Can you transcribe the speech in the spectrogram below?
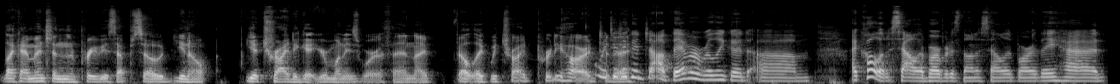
like I mentioned in the previous episode, you know, you try to get your money's worth, and I felt like we tried pretty hard We today. did a good job. They have a really good um I call it a salad bar, but it's not a salad bar. They had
